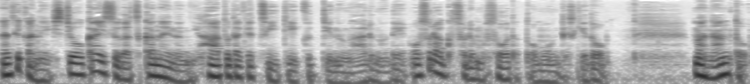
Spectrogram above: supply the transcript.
なぜかね、視聴回数がつかないのにハートだけついていくっていうのがあるので、おそらくそれもそうだと思うんですけど、まあなんと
